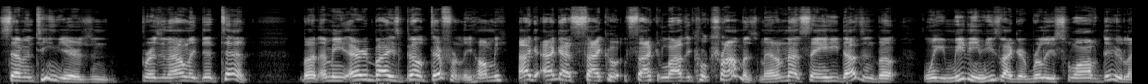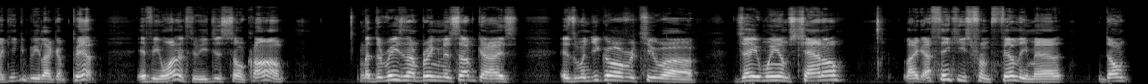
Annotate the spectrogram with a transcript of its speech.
17 years in prison. I only did 10. But I mean, everybody's built differently, homie. I, I got psycho psychological traumas, man. I'm not saying he doesn't, but when you meet him, he's like a really suave dude. Like he could be like a pimp if he wanted to. He's just so calm. But the reason I'm bringing this up, guys, is when you go over to uh, Jay Williams' channel, like I think he's from Philly, man. Don't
